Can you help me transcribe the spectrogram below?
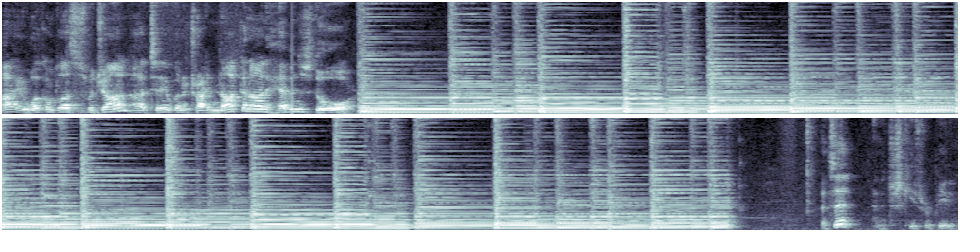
Hi, welcome to Lessons with John. Uh, today we're going to try Knocking on Heaven's Door. That's it, and it just keeps repeating.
